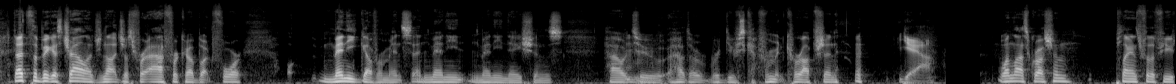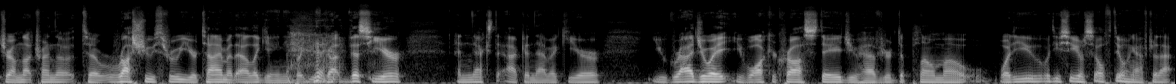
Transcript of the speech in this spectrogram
that's the biggest challenge, not just for Africa, but for many governments and many many nations, how to how to reduce government corruption. yeah. One last question. Plans for the future. I'm not trying to, to rush you through your time at Allegheny, but you've got this year and next academic year. You graduate, you walk across stage, you have your diploma. What do you what do you see yourself doing after that?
